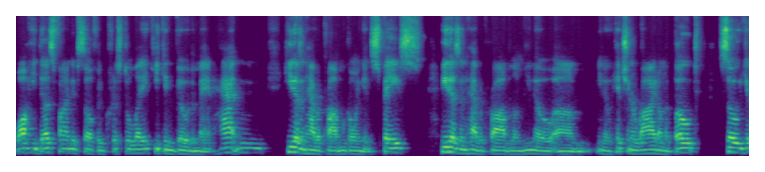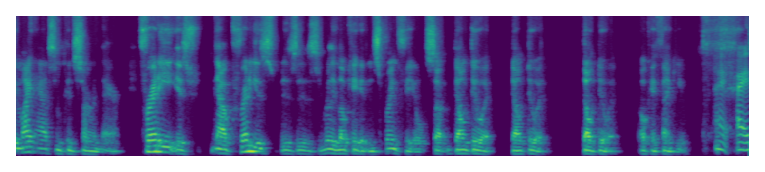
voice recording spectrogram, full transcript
while he does find himself in Crystal Lake, he can go to Manhattan. He doesn't have a problem going in space. He doesn't have a problem, you know, um, you know, hitching a ride on a boat. So you might have some concern there. Freddy is now Freddy is is is really located in Springfield. So don't do it. Don't do it. Don't do it. Okay, thank you. I I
